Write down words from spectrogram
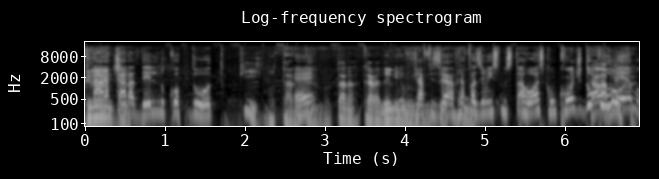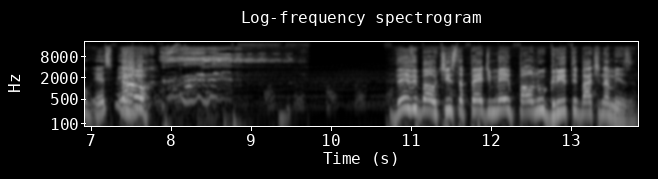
Grande. a cara dele no corpo do outro. Que botaram, É. a cara, botaram a cara dele Eu no... já, no fizer, teu já faziam isso no Star Wars com o Conde do Cala cu mesmo. Esse mesmo. Cala a boca! Dave Bautista pede meio pau no grito e bate na mesa.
